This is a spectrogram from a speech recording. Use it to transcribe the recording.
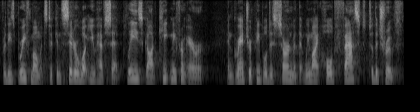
for these brief moments to consider what you have said. Please, God, keep me from error and grant your people discernment that we might hold fast to the truth,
